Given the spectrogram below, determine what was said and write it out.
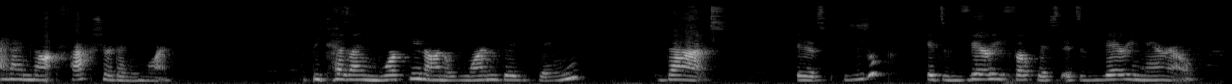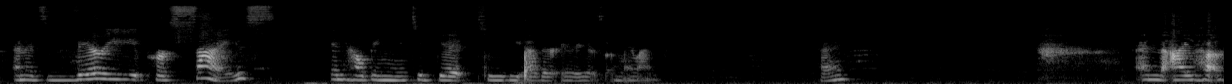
and I'm not fractured anymore because I'm working on one big thing that is zoop, it's very focused, it's very narrow, and it's very precise in helping me to get to the other areas of my life. Okay? And I have,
